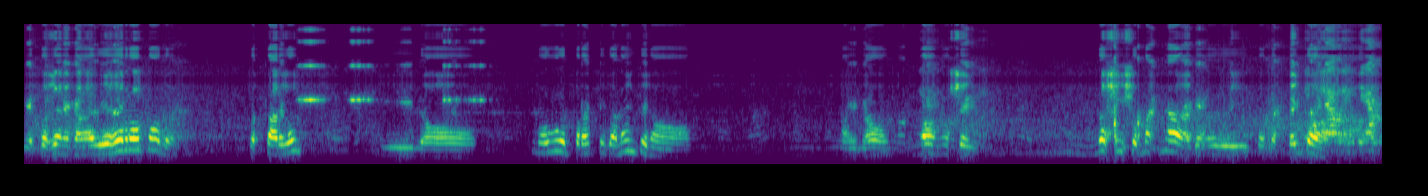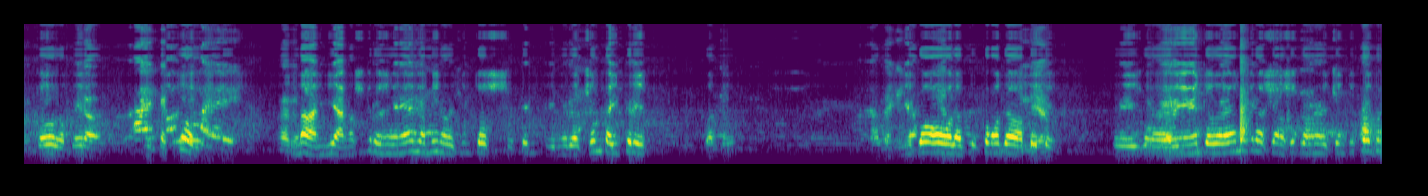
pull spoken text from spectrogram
después en el canal 10 de Roca, bueno, muchos cargos, y lo, no hubo prácticamente, no, no, no, no sé, no se hizo más nada que- con respecto a todo lo que era inspector. Claro. Más, ya, nosotros en el año 1970, en el 83, cuando eh, el hola, ¿cómo te va, Pepe? Eh, con el advenimiento de la democracia, nosotros en el 84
